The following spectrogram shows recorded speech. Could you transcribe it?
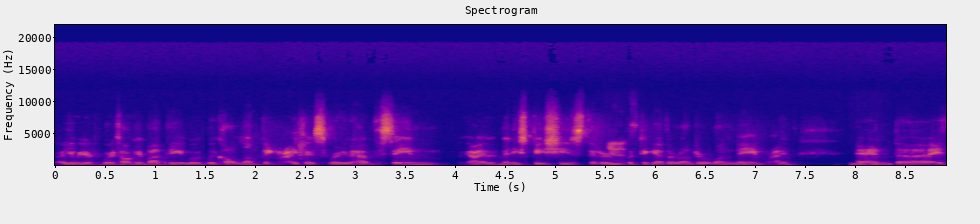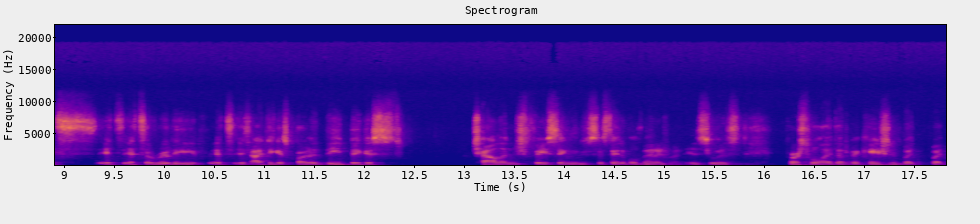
we're, we're talking about the what we call lumping, right? There's where you have the same many species that are yes. put together under one name, right? Mm-hmm. And uh, it's it's it's a really it's, it's I think it's part of the biggest challenge facing sustainable management is was first of all identification but but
